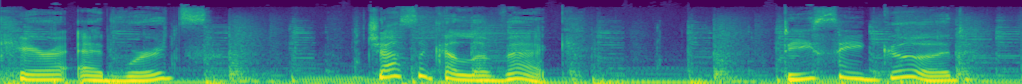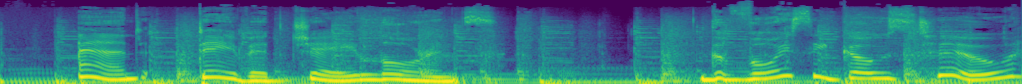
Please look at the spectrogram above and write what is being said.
Kara Edwards, Jessica Levesque, DC Good, and David J. Lawrence. The Voicey goes to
